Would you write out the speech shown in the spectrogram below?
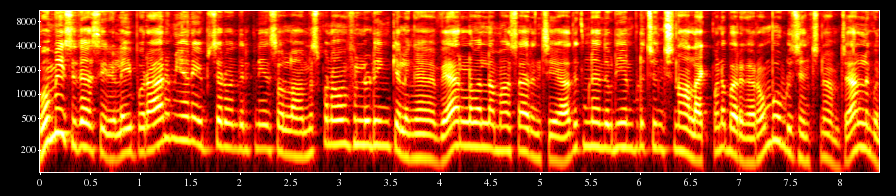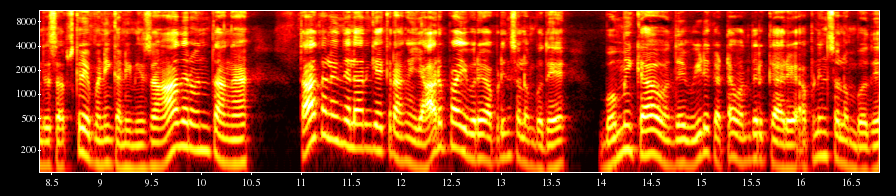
பொம்மை சிதா சீரியல் இப்போ ஒரு அருமையான எபிசோட் வந்திருக்குனே சொல்லலாம். மிஸ் பண்ணாமல் ஃபுல்லோடையும் கேளுங்க. வேறு லெவலில் மாசாக இருந்துச்சு. அதுக்கு முன்னாடி இந்த வீடியோ பிடிச்சிருந்துச்சுன்னா லைக் பண்ண பாருங்கள் ரொம்ப பிடிச்சிருந்துச்சுன்னா நம்ம சேனலுக்கு கொஞ்சம் சப்ஸ்கிரைப் பண்ணி கண்டினியூஸாக ஆதரவு வந்து தாங்க தாத்தாலேருந்து எல்லாரும் கேட்குறாங்க யாருப்பா இவர்? அப்படின்னு சொல்லும்போது பொம்மிக்கா வந்து வீடு கட்ட வந்திருக்காரு. அப்படின்னு சொல்லும்போது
